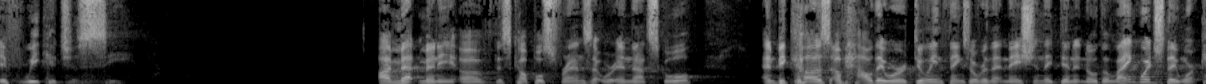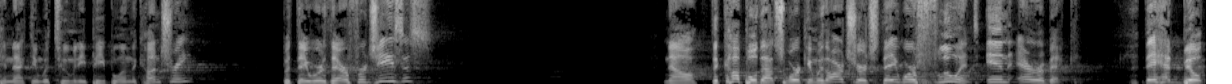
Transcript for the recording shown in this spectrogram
If we could just see. I met many of this couple's friends that were in that school. And because of how they were doing things over in that nation, they didn't know the language, they weren't connecting with too many people in the country, but they were there for Jesus. Now, the couple that's working with our church, they were fluent in Arabic. They had built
